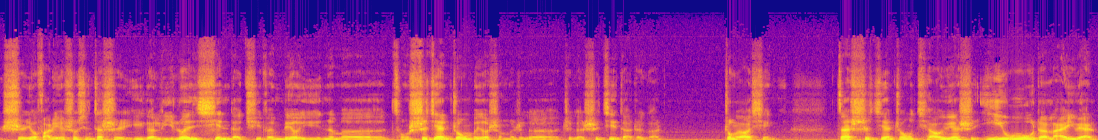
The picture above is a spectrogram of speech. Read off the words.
是有法律约束性，这是一个理论性的区分，没有一那么从实践中没有什么这个这个实际的这个重要性。在实践中，条约是义务的来源。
